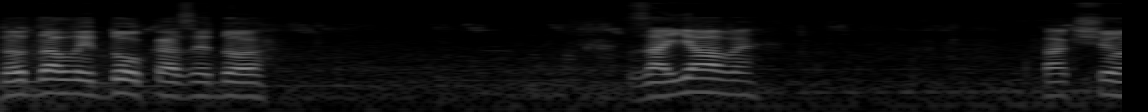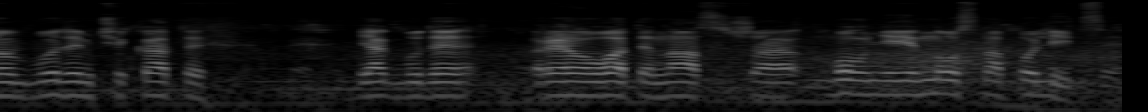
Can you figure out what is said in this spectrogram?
Додали докази до заяви. Так що будемо чекати, як буде реагувати наша молнієносна поліція.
